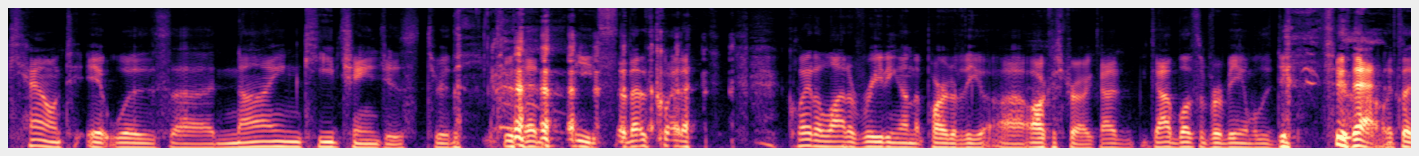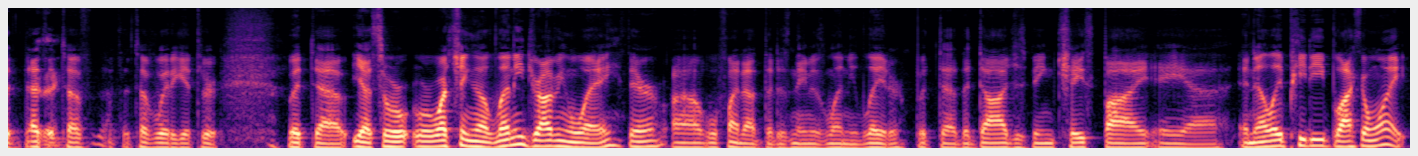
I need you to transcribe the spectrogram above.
count, it was uh, nine key changes through the through that piece. So that's quite a quite a lot of reading on the part of the uh, orchestra. God God bless them for being able to do, do that. That's a that's a tough that's a tough way to get through. But uh, yeah, so we're, we're watching uh, Lenny driving away. There, uh, we'll find out that his name is Lenny later. But uh, the Dodge is being chased by a an LAPD black and white,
